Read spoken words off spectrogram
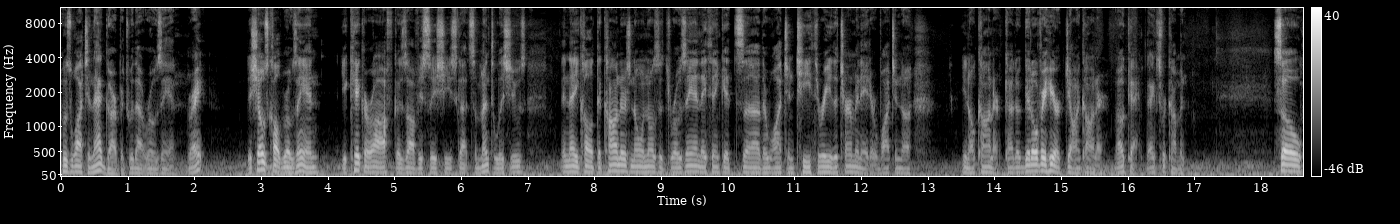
Who's watching that garbage without Roseanne, right? The show's called Roseanne. You kick her off because obviously she's got some mental issues, and now you call it the Conners. No one knows it's Roseanne. They think it's uh, they're watching T3, the Terminator, watching uh, you know Connor. Get over here, John Connor. Okay, thanks for coming. So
